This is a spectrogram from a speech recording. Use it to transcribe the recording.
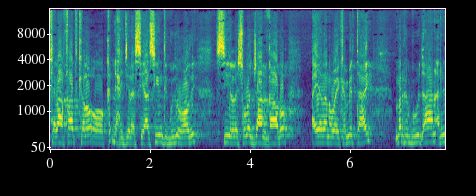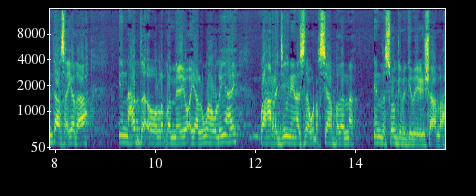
khilaafaad kale oo ka dhex jira siyaasiyiinta gudahoodii si laysula jaan qaado ayadana way ka mid tahay. Marka guud ahaan arrintaas ayada ah in hadda oo la dhammeeyo ayaa lagu howlan yahay. Waxaan rajaynaynaa sida ugu dhaqsiyaha badanna in la soo gebagabeeyo insha allah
